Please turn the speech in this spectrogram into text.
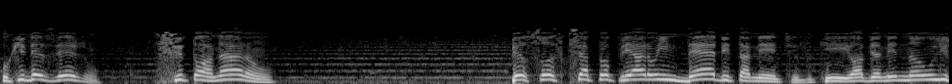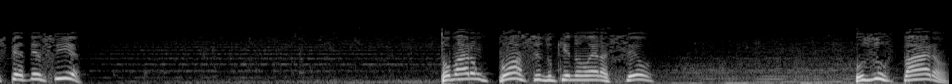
o que desejam. Se tornaram pessoas que se apropriaram indebitamente do que, obviamente, não lhes pertencia. Tomaram posse do que não era seu. Usurparam.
